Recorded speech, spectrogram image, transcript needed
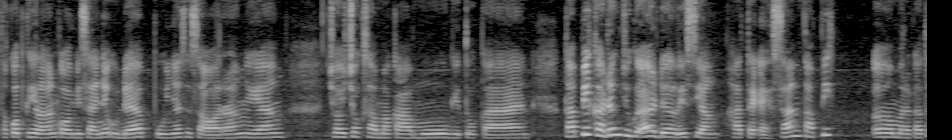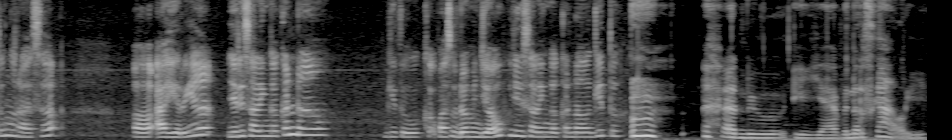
takut kehilangan kalau misalnya udah punya seseorang yang cocok sama kamu gitu kan. Tapi kadang juga ada list yang HTSan tapi uh, mereka tuh ngerasa uh, akhirnya jadi saling gak kenal gitu. Pas udah menjauh jadi saling gak kenal gitu. Mm. aduh iya bener sekali.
